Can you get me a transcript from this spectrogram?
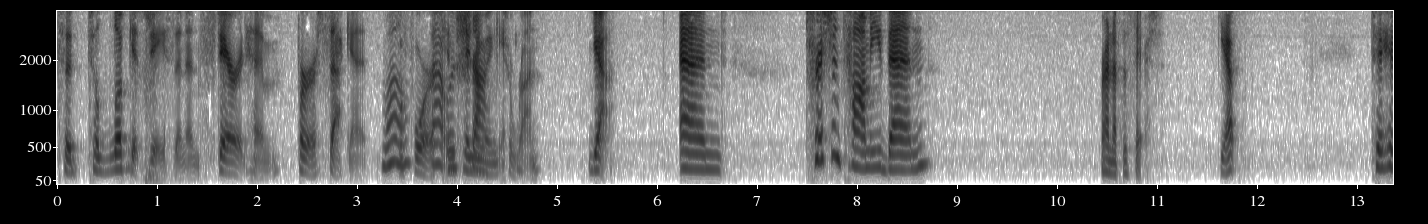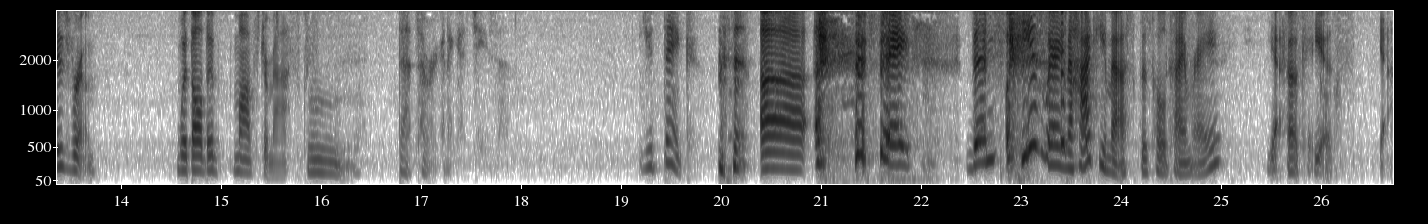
to, to look at Jason and stare at him for a second Well, before continuing to run. Yeah. And Trish and Tommy then Run up the stairs. Yep. To his room with all the monster masks. That's how we're gonna get Jason. You'd think. uh, they then He is wearing the hockey mask this whole time, right? yes, Okay, he cool. is. Yeah.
